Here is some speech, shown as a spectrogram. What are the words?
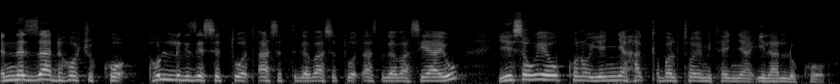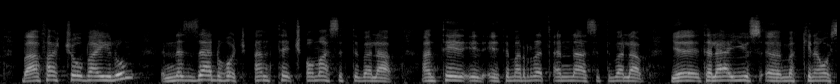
እነዛ ድሆች እኮ ሁል ጊዜ ስትወጣ ስትገባ ስትወጣ ስትገባ ሲያዩ ይህ ሰውዬው እኮ ነው የእኛ ሀቅ በልቶ የሚተኛ ይላሉ እኮ። በአፋቸው ባይሉም እነዛ ድሆች አንተ ጮማ ስትበላ አንተ የተመረጠና ስትበላ የተለያዩ መኪናዎች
